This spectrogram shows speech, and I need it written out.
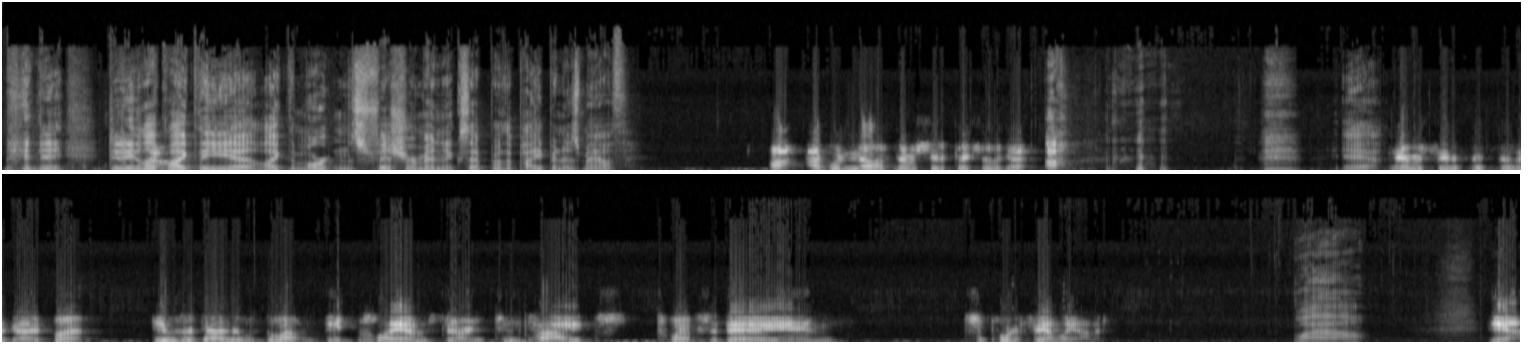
did he, did he look like the uh, like the Gorton's fisherman, except with a pipe in his mouth? Uh, I wouldn't know. I've never seen a picture of the guy. Oh. yeah. Never seen a picture of the guy, but he was a guy that would go out and dig clams during two tides twice a day and support a family on it. Wow. Yeah,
